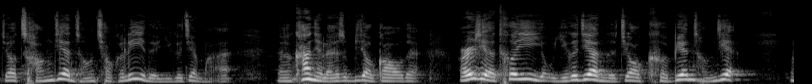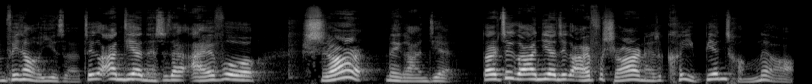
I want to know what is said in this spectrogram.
叫长键程巧克力的一个键盘，嗯，看起来是比较高的，而且特意有一个键子叫可编程键，嗯，非常有意思。这个按键呢是在 F。十二那个按键，但是这个按键这个 F 十二呢是可以编程的啊，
